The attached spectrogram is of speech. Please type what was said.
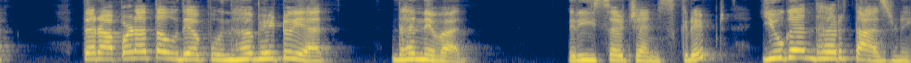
तर आपण आता उद्या पुन्हा भेटूयात. धन्यवाद. Research and script Yugandhar Tajane.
